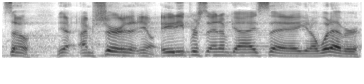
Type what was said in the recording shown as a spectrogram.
so, yeah, I'm sure that, you know, 80% of guys say, you know, whatever.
